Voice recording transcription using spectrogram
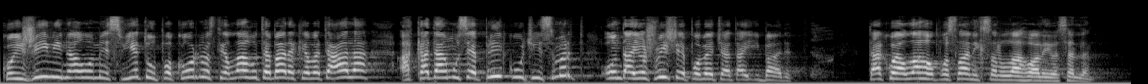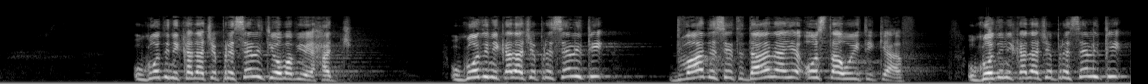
koji živi na ovome svijetu u pokornosti Allahu tabaraka wa ta'ala, a kada mu se prikući smrt, onda još više poveća taj ibadet. Tako je Allahu poslanik sallallahu alaihi wa sallam. U godini kada će preseliti obavio je hađ. U godini kada će preseliti 20 dana je ostao u itikaf. U godini kada će preseliti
